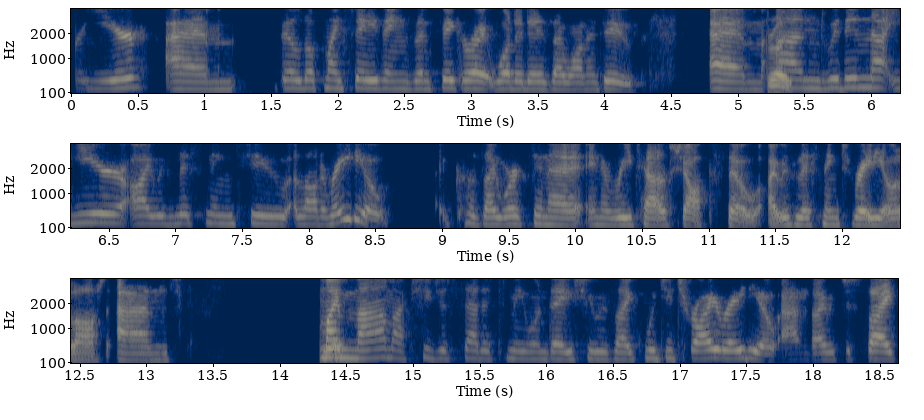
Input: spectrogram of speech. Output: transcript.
for a year, um, build up my savings and figure out what it is I want to do. Um, Right. and within that year, I was listening to a lot of radio because I worked in a in a retail shop, so I was listening to radio a lot. And my Yeah. mom actually just said it to me one day. She was like, "Would you try radio?" And I was just like,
